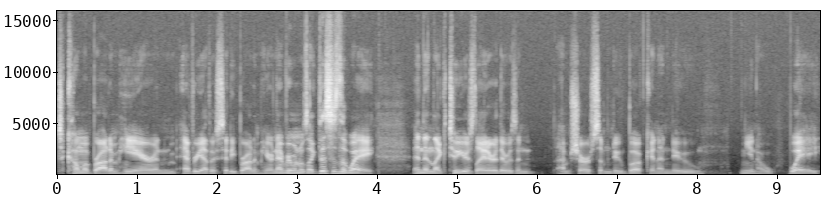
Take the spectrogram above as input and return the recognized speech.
Tacoma brought him here and every other city brought him here and everyone was like this is the way. And then like 2 years later there was an I'm sure some new book and a new, you know, way.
